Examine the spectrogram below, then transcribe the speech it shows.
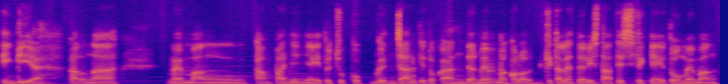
tinggi ya karena memang kampanyenya itu cukup gencar gitu kan. Dan memang kalau kita lihat dari statistiknya itu memang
